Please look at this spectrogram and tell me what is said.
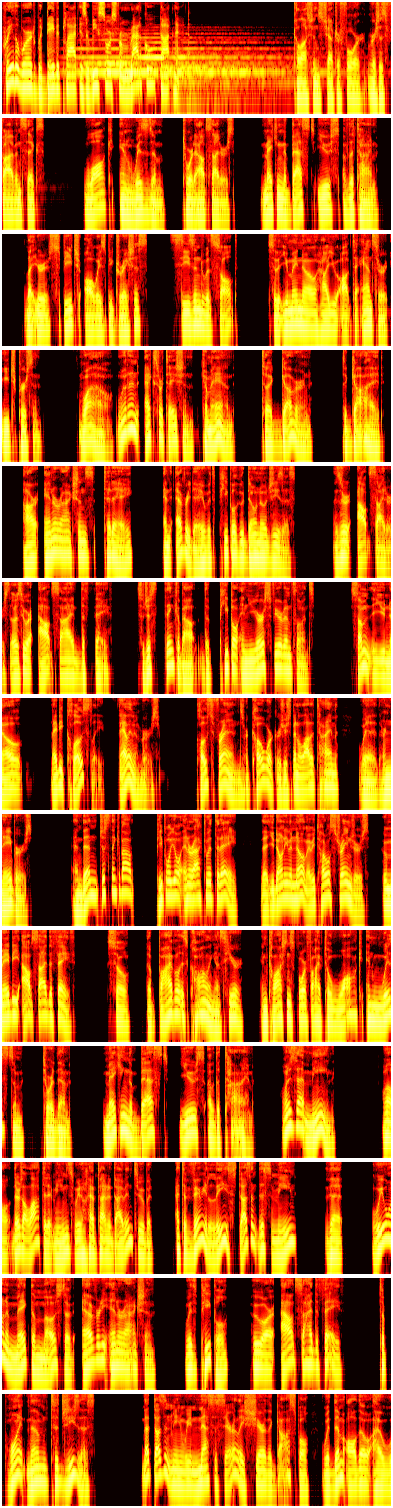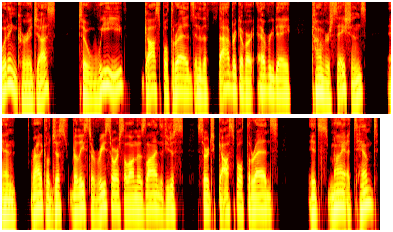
Pray the Word with David Platt is a resource from radical.net. Colossians chapter 4, verses 5 and 6. Walk in wisdom toward outsiders, making the best use of the time. Let your speech always be gracious, seasoned with salt, so that you may know how you ought to answer each person. Wow, what an exhortation, command to govern to guide our interactions today and every day with people who don't know Jesus. Those are outsiders, those who are outside the faith. So just think about the people in your sphere of influence, some that you know maybe closely, family members, close friends, or coworkers you spend a lot of time with, or neighbors. And then just think about people you'll interact with today that you don't even know, maybe total strangers who may be outside the faith. So the Bible is calling us here in Colossians 4 5 to walk in wisdom toward them, making the best use of the time. What does that mean? Well, there's a lot that it means we don't have time to dive into, but at the very least, doesn't this mean that we want to make the most of every interaction with people who are outside the faith to point them to Jesus. That doesn't mean we necessarily share the gospel with them, although I would encourage us to weave gospel threads into the fabric of our everyday conversations. And Radical just released a resource along those lines. If you just search gospel threads, it's my attempt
